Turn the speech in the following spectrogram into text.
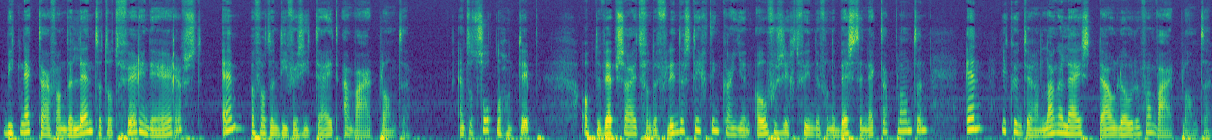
biedt nectar van de lente tot ver in de herfst en bevat een diversiteit aan waardplanten. En tot slot nog een tip. Op de website van de Vlinderstichting kan je een overzicht vinden van de beste nectarplanten en je kunt er een lange lijst downloaden van waardplanten.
